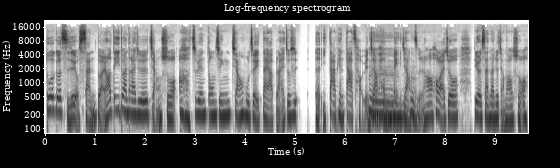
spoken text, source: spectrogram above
都歌歌词就有三段，然后第一段大概就是讲说啊，这边东京江户这一带啊，本来就是呃一大片大草原，这样很美这样子，然后后来就第二三段就讲到说哦。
